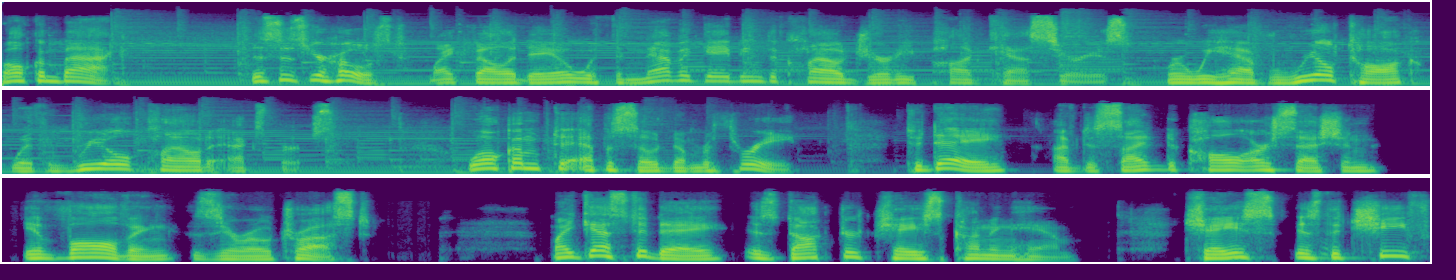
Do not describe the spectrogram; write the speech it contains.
Welcome back. This is your host, Mike Valadeo, with the Navigating the Cloud Journey podcast series, where we have real talk with real cloud experts. Welcome to episode number three. Today, I've decided to call our session Evolving Zero Trust. My guest today is Dr. Chase Cunningham. Chase is the Chief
